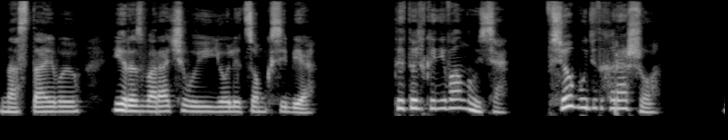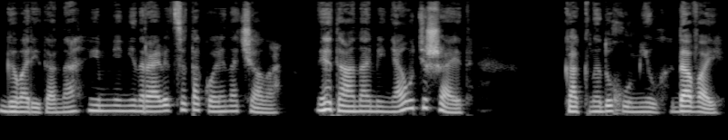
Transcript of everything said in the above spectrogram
Настаиваю и разворачиваю ее лицом к себе. Ты только не волнуйся. Все будет хорошо. Говорит она, и мне не нравится такое начало. Это она меня утешает. Как на духу, мил, давай.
